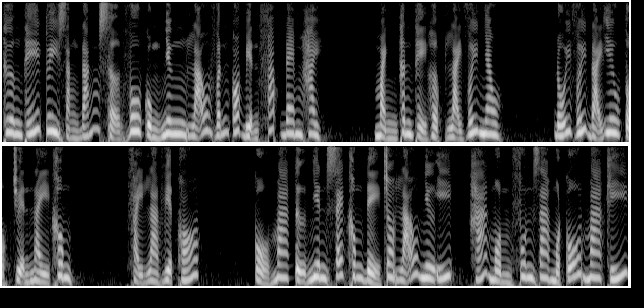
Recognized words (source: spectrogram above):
Thương thế tuy rằng đáng sợ vô cùng nhưng lão vẫn có biện pháp đem hay. Mảnh thân thể hợp lại với nhau. Đối với đại yêu tộc chuyện này không. Phải là việc khó. Cổ ma tự nhiên sẽ không để cho lão như ý. Há mồm phun ra một cỗ ma khí.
